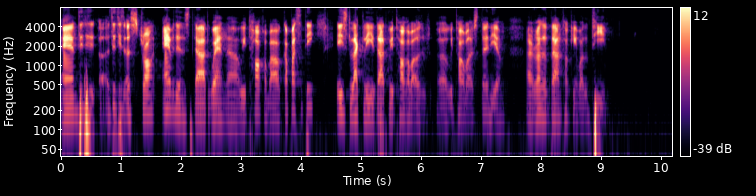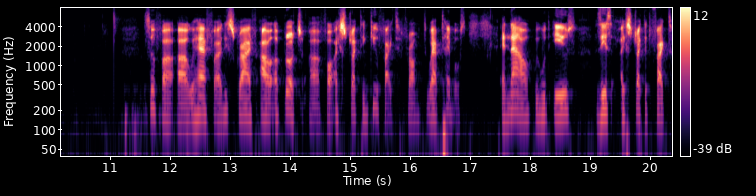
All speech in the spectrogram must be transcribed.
And this is, uh, this is a strong evidence that when uh, we talk about capacity, it's likely that we talk about uh, we talk about a stadium uh, rather than talking about a team. So far, uh, we have uh, described our approach for extracting Q facts from web tables. And now we would use this extracted fact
